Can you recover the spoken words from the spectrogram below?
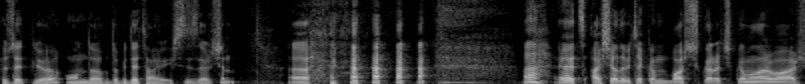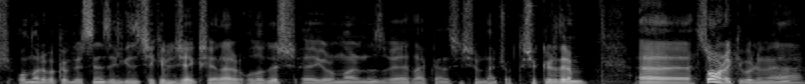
özetliyor. Onda bu da bir detay sizler için. Ah, evet aşağıda bir takım başlıklar açıklamalar var. Onlara bakabilirsiniz. İlginizi çekebilecek şeyler olabilir. Ee, yorumlarınız ve like'larınız için şimdiden çok teşekkür ederim. Ee, sonraki bölüme,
